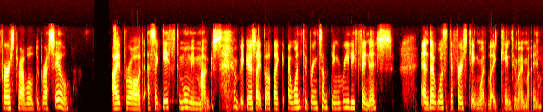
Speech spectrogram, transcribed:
first traveled to Brazil, I brought as a gift Moomin mugs because I thought like I want to bring something really Finnish, and that was the first thing what like came to my mind.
